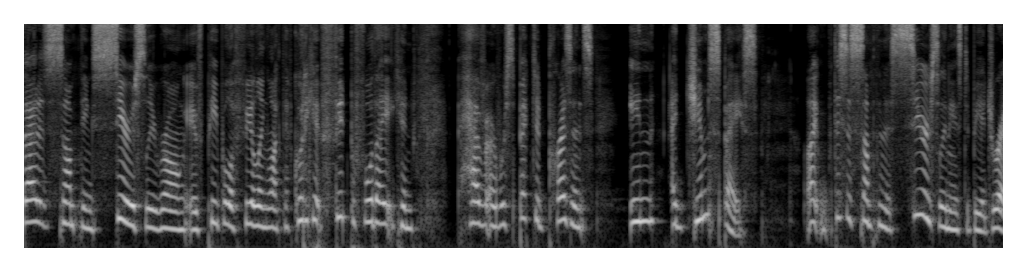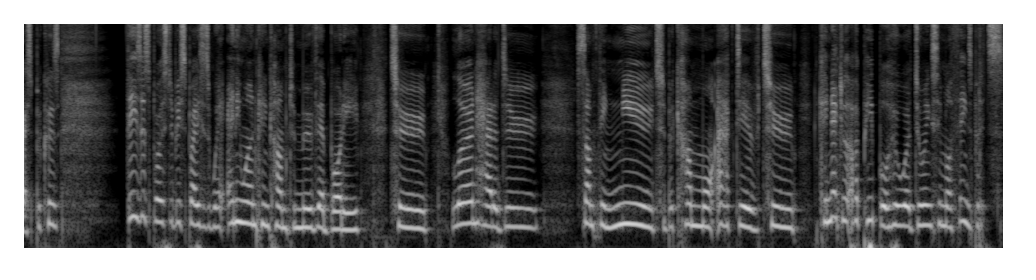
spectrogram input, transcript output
that is something seriously wrong if people are feeling like they've got to get fit before they can have a respected presence in a gym space. Like, this is something that seriously needs to be addressed because these are supposed to be spaces where anyone can come to move their body, to learn how to do something new, to become more active, to connect with other people who are doing similar things. But it's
